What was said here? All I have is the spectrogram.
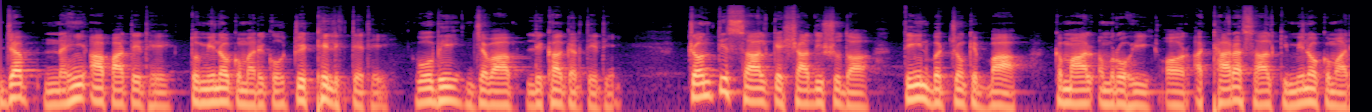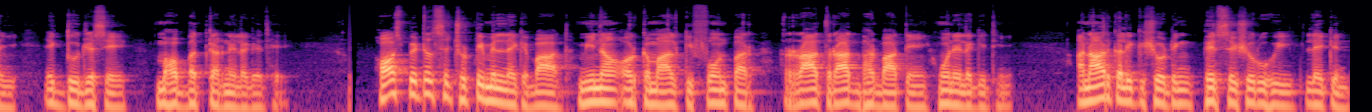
जब नहीं आ पाते थे तो मीना कुमारी को चिट्ठी लिखते थे। वो भी जवाब लिखा करती थी। चौंतीस साल के शादीशुदा, तीन बच्चों के बाप, कमाल अमरोही और 18 साल की मीनो कुमारी एक दूसरे से मोहब्बत करने लगे थे। हॉस्पिटल से छुट्टी मिलने के बाद मीना और कमाल की फ़ोन पर रात रात भर बातें होने लगी थीं। अनारकली की शूटिंग फिर से शुरू हुई, लेकिन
